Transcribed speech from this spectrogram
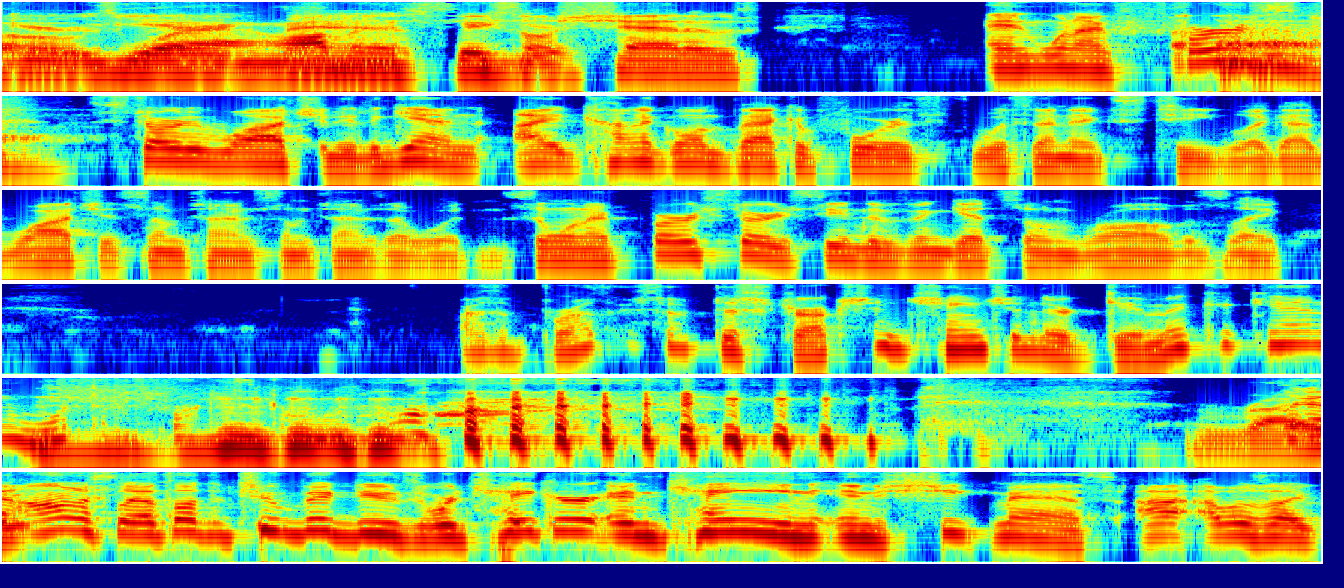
figures yeah, wearing ominous masks. You saw shadows. And when I first started watching it, again, I kind of going back and forth with NXT. Like I'd watch it sometimes, sometimes I wouldn't. So when I first started seeing the vignettes on Raw, I was like, are the Brothers of Destruction changing their gimmick again? What the fuck is going on? right. Like, honestly, I thought the two big dudes were Taker and Kane in sheet masks. I, I was like,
